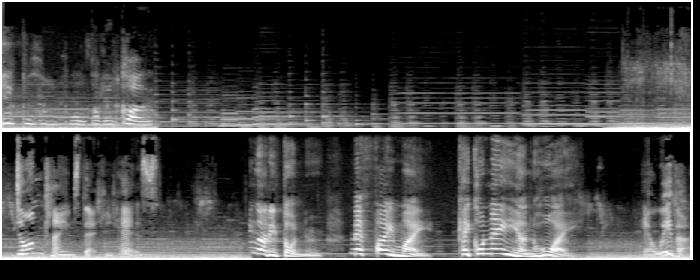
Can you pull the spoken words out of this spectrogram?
hipo hipo kare kau. Claims that he has. Engari tonu, me whai mai, kei konei noho. However,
